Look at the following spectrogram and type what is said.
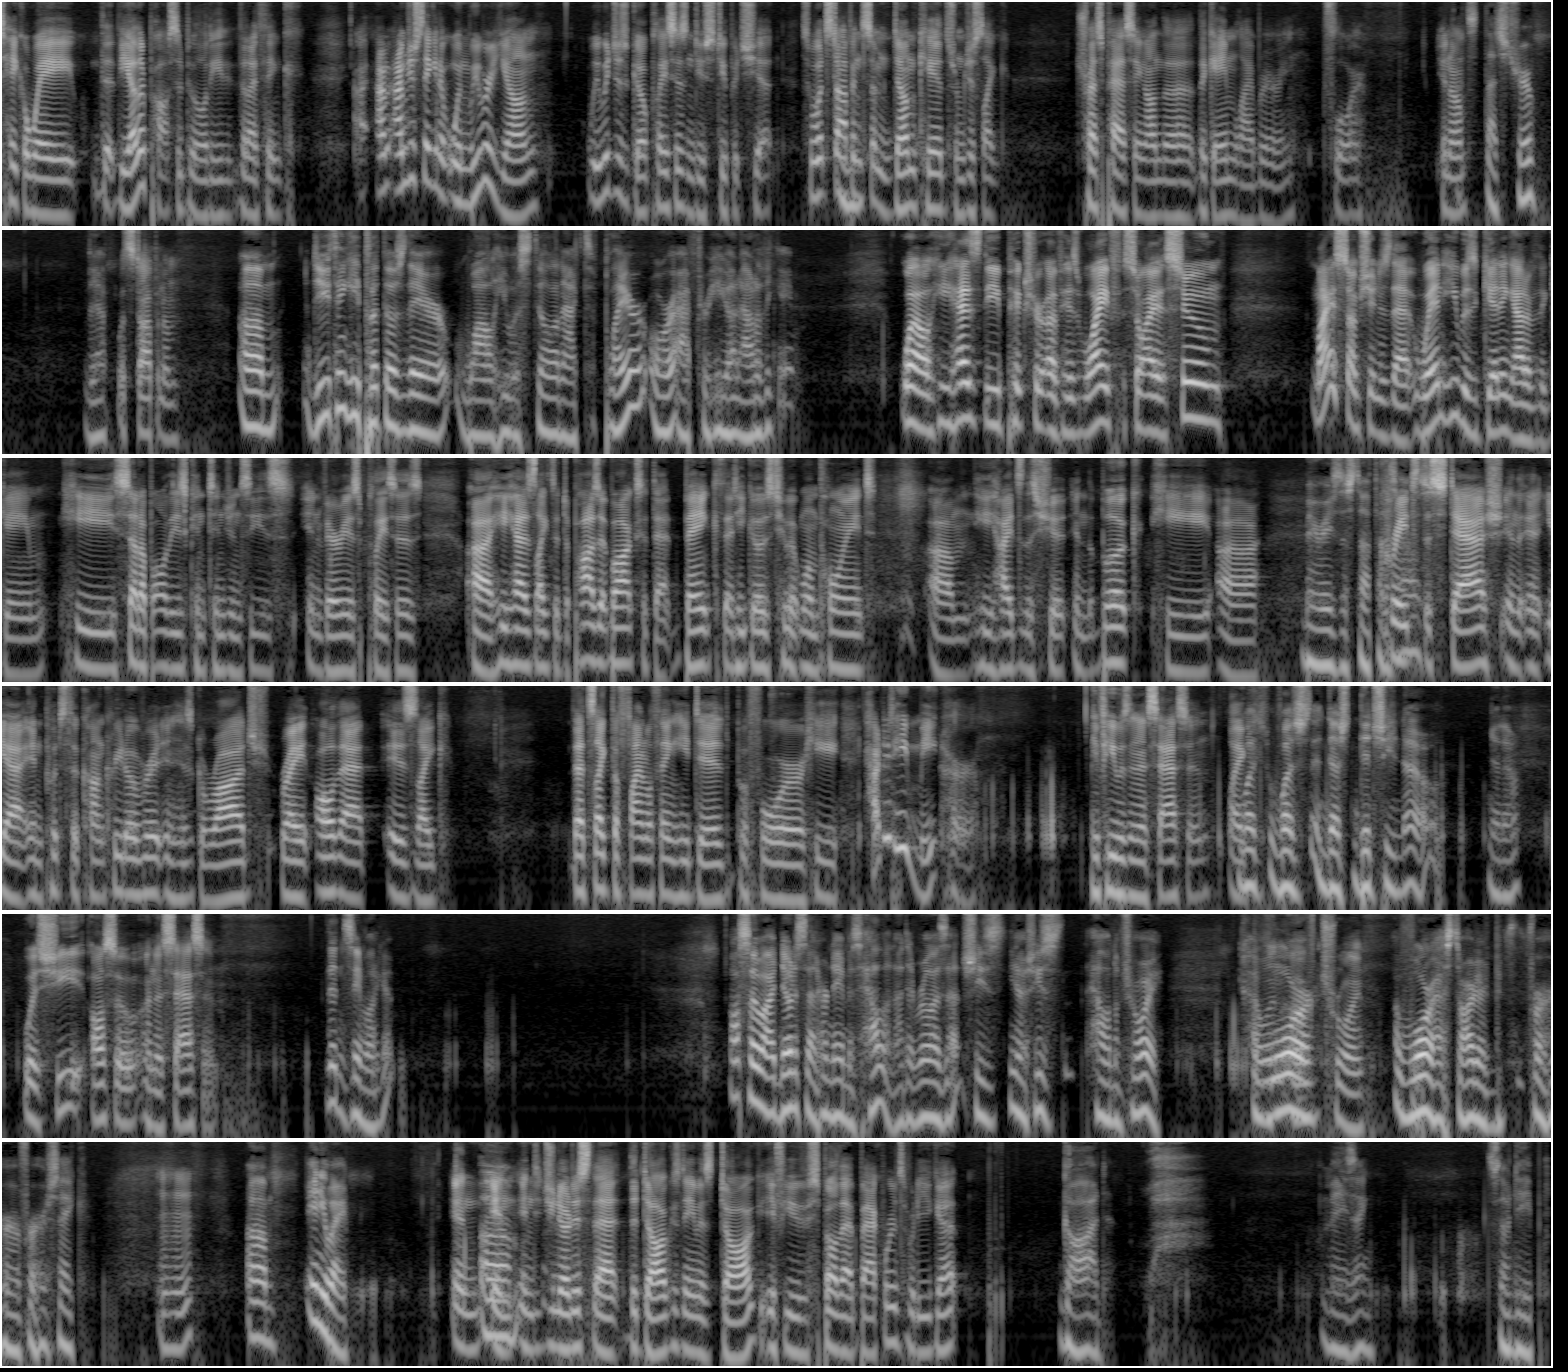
take away the the other possibility that I think. I, I'm I'm just thinking of when we were young, we would just go places and do stupid shit. So what's stopping some dumb kids from just like trespassing on the the game library floor? You know, That's, that's true. Yeah. what's stopping them? Um, do you think he put those there while he was still an active player or after he got out of the game? Well, he has the picture of his wife, so I assume my assumption is that when he was getting out of the game, he set up all these contingencies in various places. Uh, he has like the deposit box at that bank that he goes to at one point. Um, he hides the shit in the book. He uh, Buries the stuff. Creates the stash in, in yeah, and puts the concrete over it in his garage. Right, all that is like that's like the final thing he did before he. How did he meet her? If he was an assassin, like was, was does, did she know? You know, was she also an assassin? didn't seem like it. Also, I noticed that her name is Helen. I didn't realize that she's you know she's Helen of Troy. Helen war. of Troy. A war has started for her for her sake. hmm Um. Anyway, And, Um, and and did you notice that the dog's name is Dog? If you spell that backwards, what do you get? God. Wow. Amazing. So deep.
